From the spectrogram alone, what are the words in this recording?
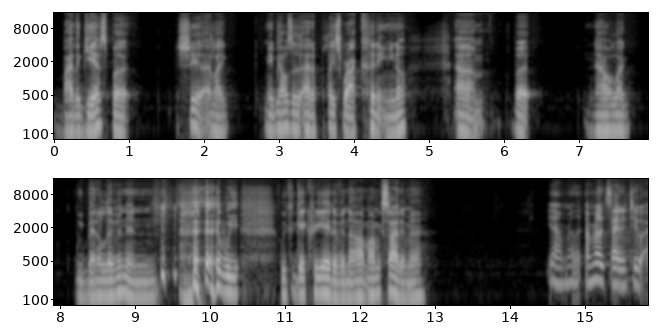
buy the gifts, but shit, like maybe I was at a place where I couldn't, you know. Um, but now like we better living and we we could get creative, and I'm, I'm excited, man. Yeah, I'm really I'm really excited too. I,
